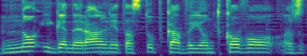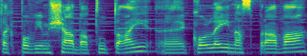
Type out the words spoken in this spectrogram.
No i generalnie ta stópka wyjątkowo, że tak powiem, siada tutaj. E, kolejna sprawa,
